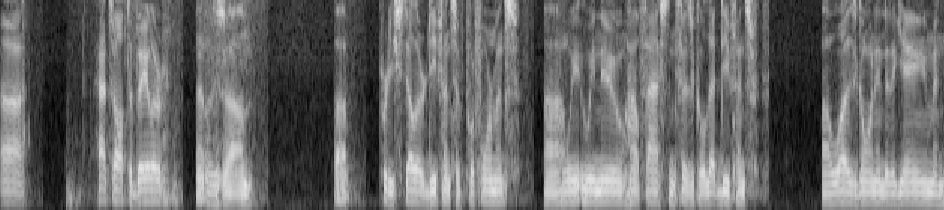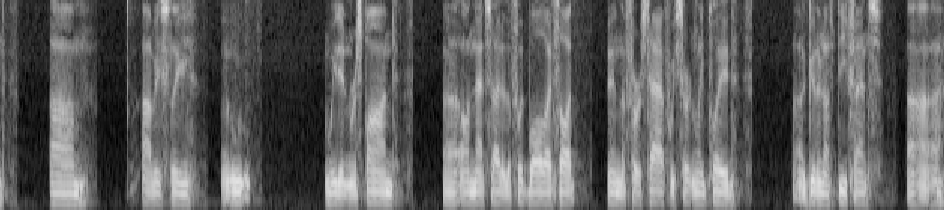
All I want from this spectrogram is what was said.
Uh, hats off to Baylor. That was um, a pretty stellar defensive performance. Uh, we we knew how fast and physical that defense uh, was going into the game, and um, obviously we didn't respond uh, on that side of the football. I thought in the first half we certainly played uh, good enough defense uh,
